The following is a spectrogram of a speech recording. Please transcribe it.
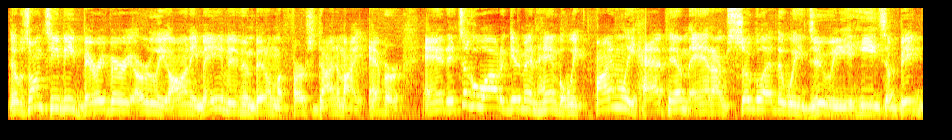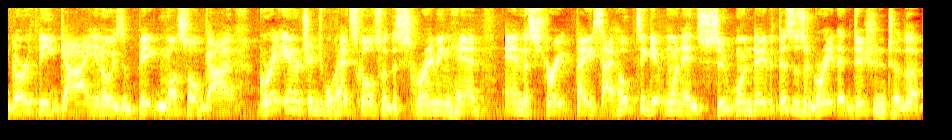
that was on TV very, very early on. He may have even been on the first Dynamite ever, and it took a while to get him in hand, but we finally have him, and I'm so glad that we do. He, he's a big, girthy guy. You know, he's a big muscle guy. Great interchangeable head sculpts with the screaming head and the straight face. I hope to get one in suit one day, but this is a great addition to the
